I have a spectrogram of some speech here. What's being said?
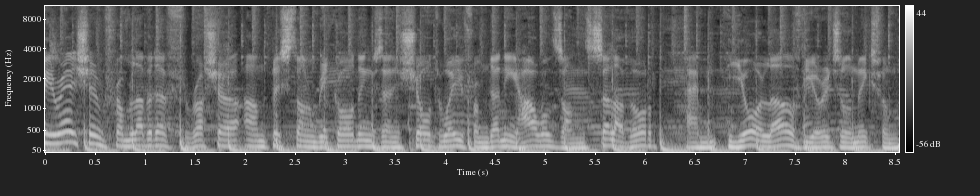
Aspiration from Lebedev, Russia on Piston Recordings and Shortwave from Danny Howells on Celador and Your Love, the original mix from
